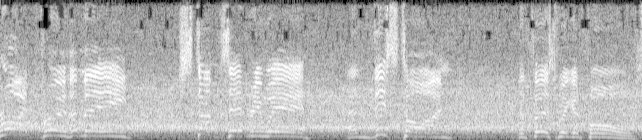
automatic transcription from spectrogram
Right through Hameed. Stumps everywhere. And this time, the first wicket falls.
